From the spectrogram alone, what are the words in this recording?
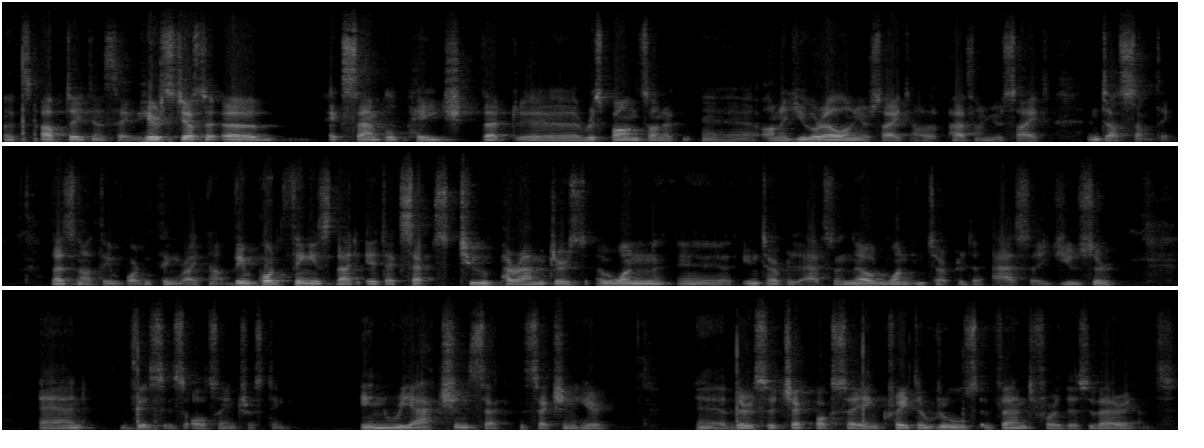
Let's update and save. Here's just a, a example page that uh, responds on a uh, on a URL on your site, or a path on your site, and does something. That's not the important thing right now. The important thing is that it accepts two parameters, one uh, interpreted as a node, one interpreted as a user. And this is also interesting. In reaction sec section here, uh, there's a checkbox saying create a rules event for this variant.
